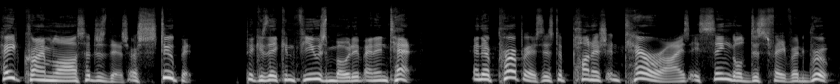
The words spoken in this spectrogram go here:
hate crime laws such as this are stupid because they confuse motive and intent and their purpose is to punish and terrorize a single disfavored group,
